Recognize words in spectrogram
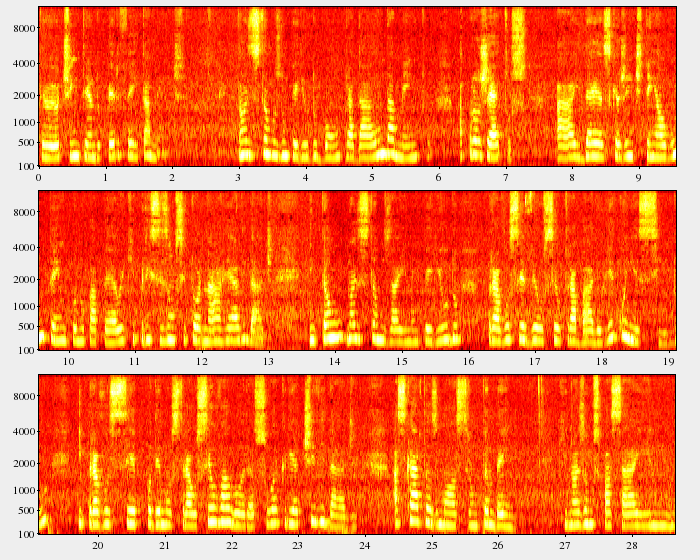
então eu te entendo perfeitamente. Então, nós estamos num período bom para dar andamento a projetos, a ideias que a gente tem há algum tempo no papel e que precisam se tornar realidade. Então, nós estamos aí num período para você ver o seu trabalho reconhecido e para você poder mostrar o seu valor, a sua criatividade. As cartas mostram também que nós vamos passar aí um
